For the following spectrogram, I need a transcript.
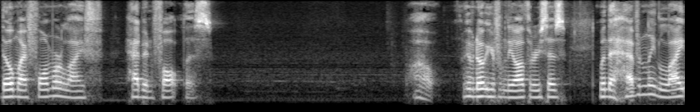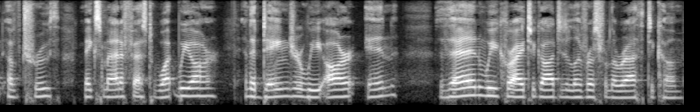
though my former life had been faultless. Wow. We have a note here from the author. He says, When the heavenly light of truth makes manifest what we are and the danger we are in, then we cry to God to deliver us from the wrath to come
